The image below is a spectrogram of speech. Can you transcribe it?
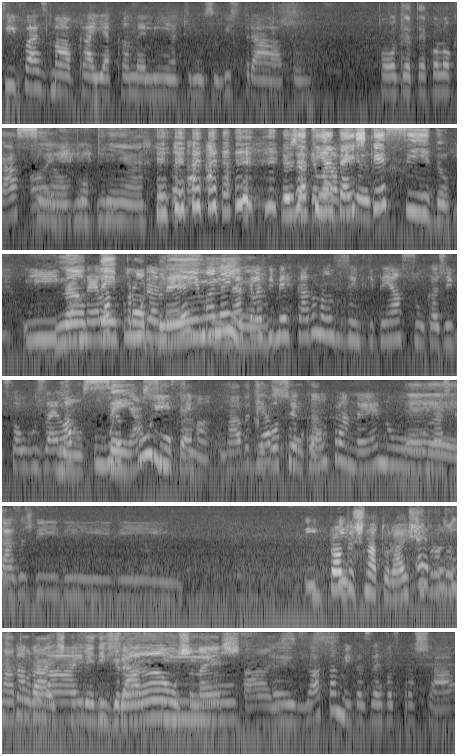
Se faz mal cair a canelinha aqui no substrato. Pode até colocar assim, ó, um pouquinho. Eu já tinha até esquecido. E Não tem pura, problema né? Ju? Não nenhum. é aquelas de mercado não, gente, que tem açúcar. A gente só usa ela Não, pura, sem açúcar. puríssima. Nada de você açúcar. compra, né, no, É. nas casas de... de, de- e- Produtos e- naturais. é, produtos naturais, que vem de grãos, né, chazinhos. chás, É, exatamente, as ervas para chás.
